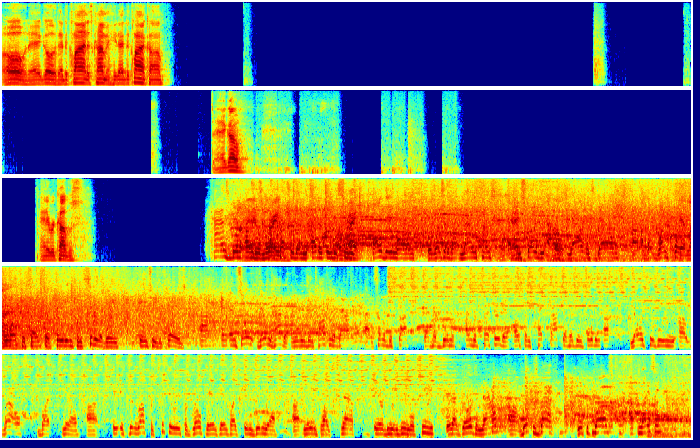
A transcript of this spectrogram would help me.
Oh, there you go. That decline is coming. Here that decline come. There you go. And it recovers. Has been under more crazy. pressure than the other indices All right. all day long. It was at about nine tenths as we started the hour. Oh. Now it's down uh, about 1.4%, so fading considerably. Into the close. Uh, and, and, so there we have it. I mean, we've been talking about uh, some of the stocks that have been under pressure. There are some tech stocks that have been holding up relatively uh, well, but you know, uh, it, has been rough, particularly for growth names, names like Nvidia, uh, names like Snap, Airbnb. We'll see where that goes. And now, uh, Wilf is back. Wilf Frost, after Nicey.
